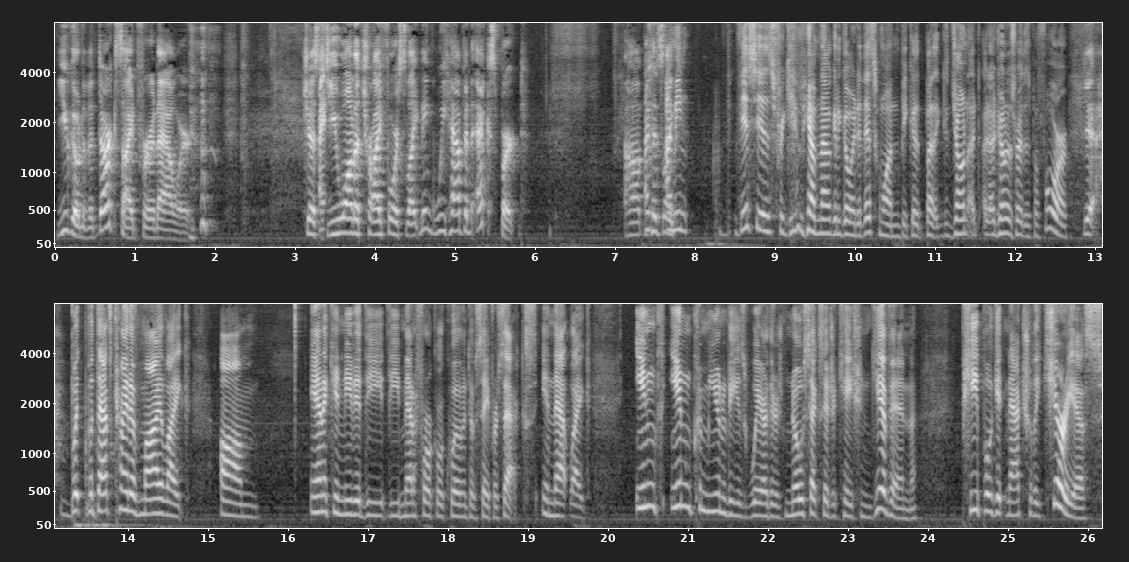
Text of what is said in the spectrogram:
you go to the dark side for an hour. Just do you want to try Force Lightning? We have an expert. Because I, I mean, this is forgive me. I'm not going to go into this one because, but Joan, uh, Jonas heard this before. Yeah. But but that's kind of my like. um Anakin needed the the metaphorical equivalent of safer sex in that like in in communities where there's no sex education given, people get naturally curious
